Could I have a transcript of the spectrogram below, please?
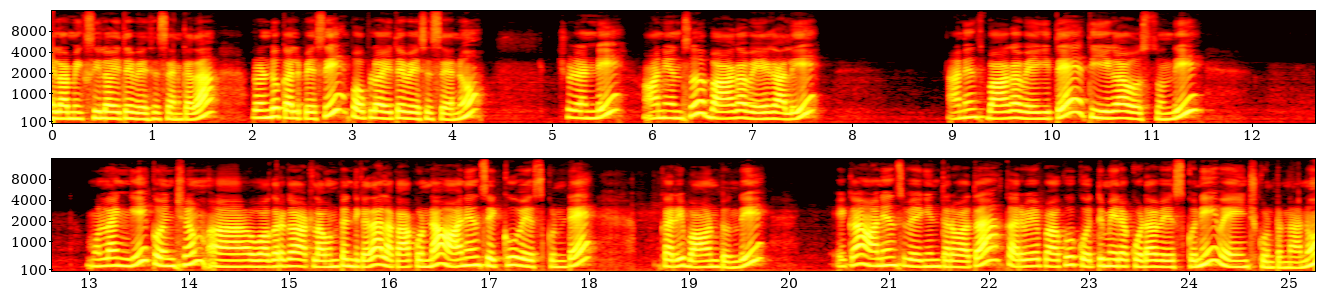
ఇలా మిక్సీలో అయితే వేసేసాను కదా రెండు కలిపేసి పోపులో అయితే వేసేసాను. చూడండి ఆనియన్స్ బాగా వేగాలి. ఆనియన్స్ బాగా వేగితే తీయగా వస్తుంది. ముల్లంగి కొంచెం ఒగరుగా అట్లా ఉంటుంది కదా అలా కాకుండా ఆనియన్స్ ఎక్కువ వేసుకుంటే కర్రీ బాగుంటుంది. ఇక ఆనియన్స్ వేగిన తర్వాత కరివేపాకు కొత్తిమీర కూడా వేసుకొని వేయించుకుంటున్నాను.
